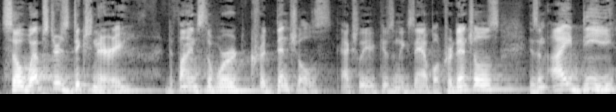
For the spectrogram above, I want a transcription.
So, Webster's dictionary defines the word credentials. Actually, it gives an example. Credentials is an ID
